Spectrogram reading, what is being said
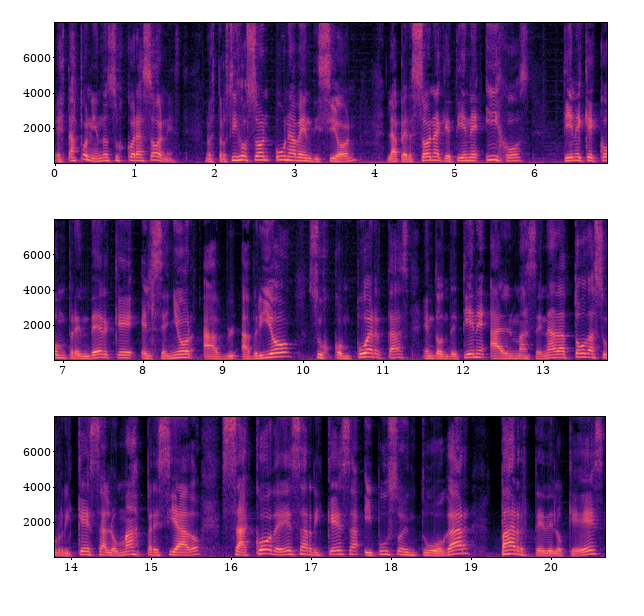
estás poniendo en sus corazones. Nuestros hijos son una bendición. La persona que tiene hijos tiene que comprender que el Señor abrió sus compuertas en donde tiene almacenada toda su riqueza, lo más preciado, sacó de esa riqueza y puso en tu hogar parte de lo que es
